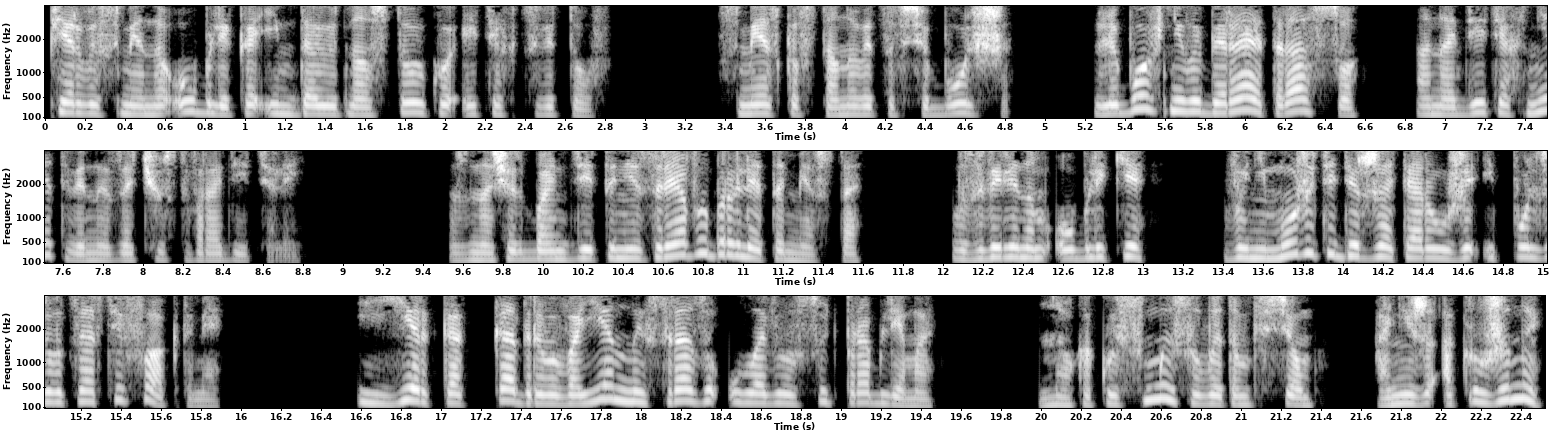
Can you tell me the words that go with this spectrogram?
первой смены облика, им дают настойку этих цветов. Смесков становится все больше. Любовь не выбирает расу, а на детях нет вины за чувства родителей. Значит, бандиты не зря выбрали это место. В зверином облике вы не можете держать оружие и пользоваться артефактами. И Ер, как кадровый военный, сразу уловил суть проблемы. Но какой смысл в этом всем? Они же окружены.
